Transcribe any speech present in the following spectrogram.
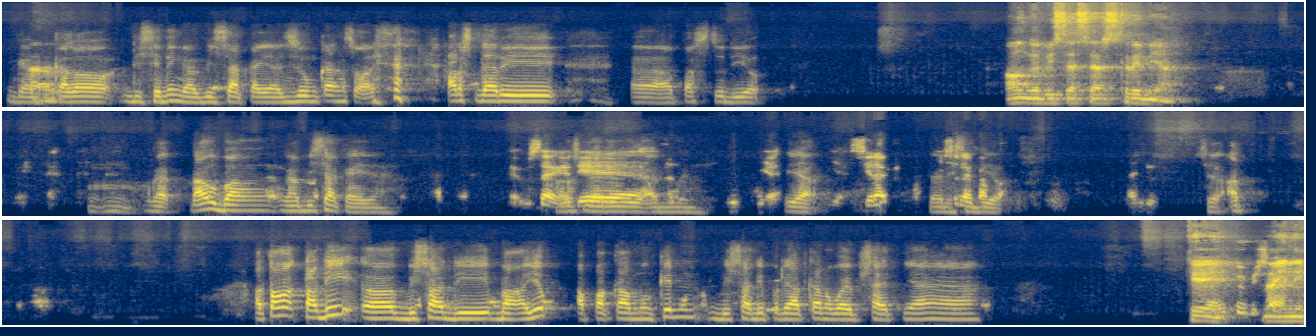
Enggak, kalau di sini nggak bisa kayak Zoom Kang soalnya harus dari uh, apa studio. Oh nggak bisa share screen ya? Nggak tahu bang, nggak bisa kayaknya. Nggak bisa ya dia. Dari admin. Ya, ya. ya. silakan. Dari silakan, studio. Lanjut. Silakan. Atau tadi uh, bisa di Bang Ayub, apakah mungkin bisa diperlihatkan websitenya? Oke, okay. nah, nah ini.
